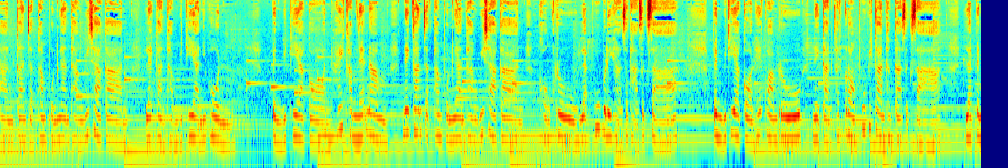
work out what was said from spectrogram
าญการจัดทำผลงานทางวิชาการ และการทำวิทยานิพนธ์ เป็นวิทยากรให้คำแนะนำในการจัดทำผลงานทางวิชาการของครูและผู้บริหารสถานศึกษา เป็นวิทยากรให้ความรู้ในการคัดกรองผู้พิการทางการศึกษา และเป็น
